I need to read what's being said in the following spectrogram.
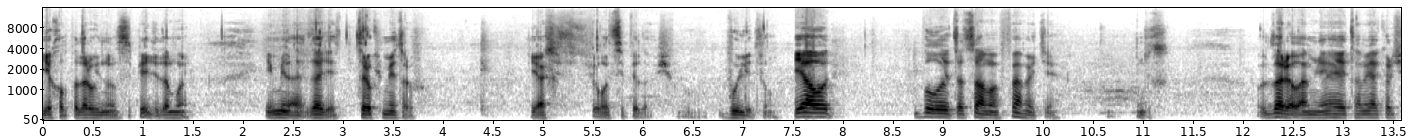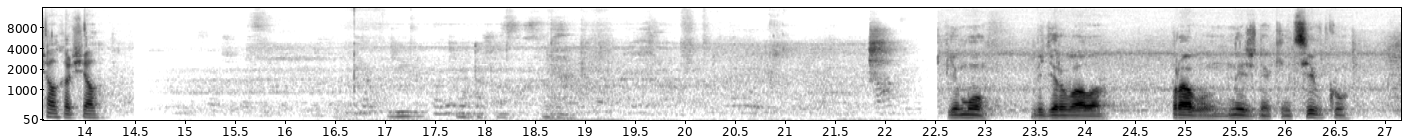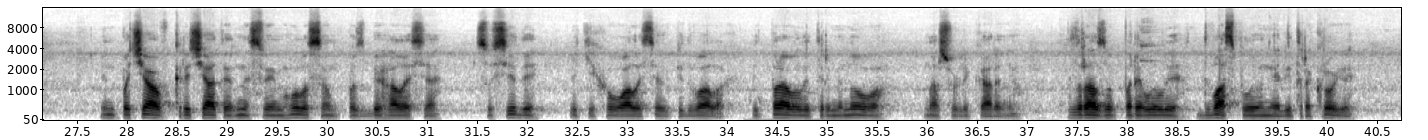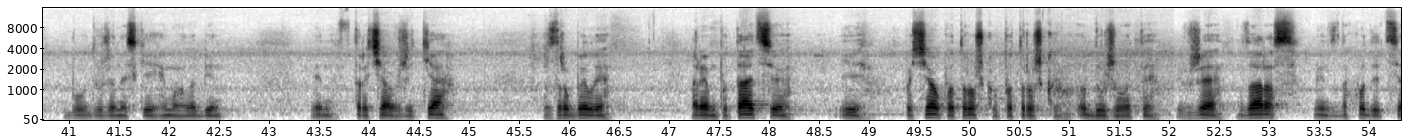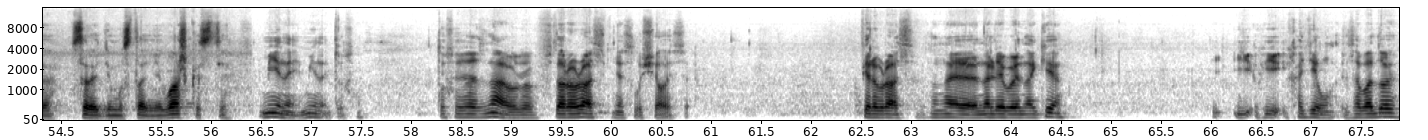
ехал по дороге на велосипеде домой. И меня сзади трех метров. Я аж с велосипеда вообще вылетел. Я вот был этот самый в памяти. Ударила меня, и там я кричал, кричал. Йому відірвало праву нижню кінцівку. Він почав кричати не своїм голосом, позбігалися сусіди, які ховалися в підвалах. Відправили терміново в нашу лікарню. Зразу перелили 2,5 літра крові. Був дуже низький гемоглобін. Він втрачав життя. Зробили реампутацію і почав потрошку-потрошку одужувати. І вже зараз він знаходиться в середньому стані важкості. Миной то, что, то, что я знаю, уже второй раз мне случалось. Первый раз на, на левой ноге и, и ходил за водой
